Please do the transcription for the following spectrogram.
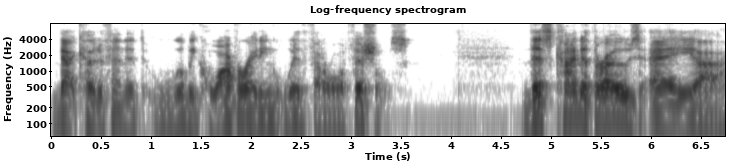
that co-defendant will be cooperating with federal officials. This kind of throws a uh,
